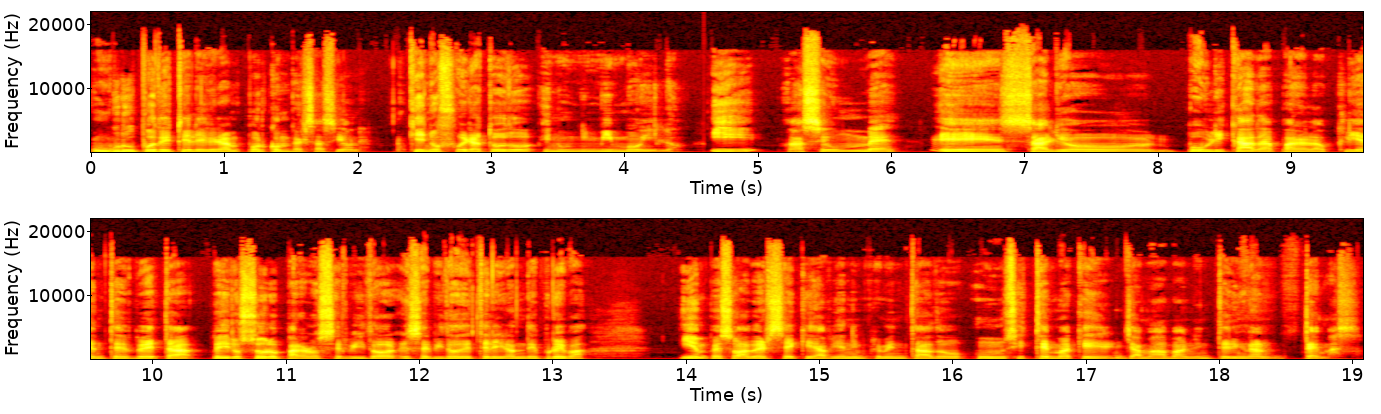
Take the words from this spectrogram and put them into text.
un grupo de Telegram por conversaciones, que no fuera todo en un mismo hilo. Y hace un mes eh, salió publicada para los clientes beta, pero solo para el servidor de Telegram de prueba, y empezó a verse que habían implementado un sistema que llamaban en Telegram temas.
